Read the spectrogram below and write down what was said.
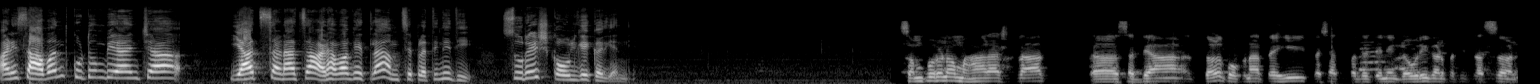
आणि सावंत कुटुंबियांच्या याच सणाचा आढावा घेतला आमचे प्रतिनिधी सुरेश कौलगेकर यांनी. संपूर्ण महाराष्ट्रात सध्या तळ कोकणातही तशाच पद्धतीने गौरी गणपतीचा सण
